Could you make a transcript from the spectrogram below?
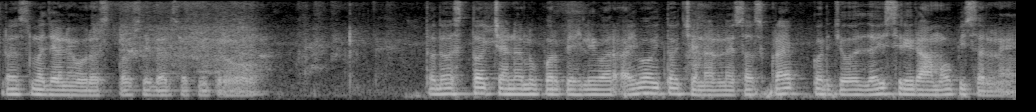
સરસ મજાનો એવો રસ્તો છે દર્શક મિત્રો. તો દોસ્તો, ચેનલ ઉપર પહેલી વાર આવ્યો હોય તો ચેનલને સબસ્ક્રાઈબ કરજો. જય શ્રી રામ ઓફિસરને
